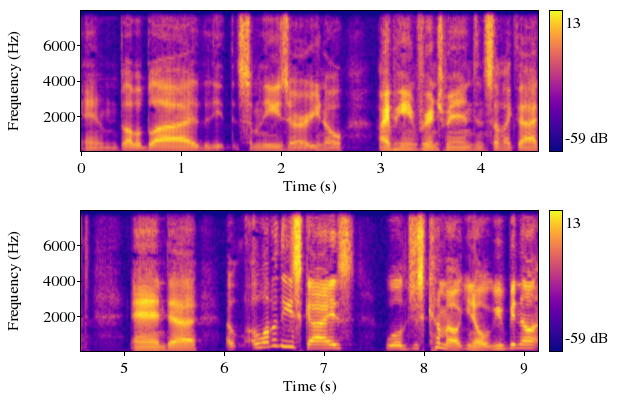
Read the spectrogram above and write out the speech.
and blah blah blah. The, some of these are you know IP infringement and stuff like that. And uh, a, a lot of these guys will just come out. You know, we've been on.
